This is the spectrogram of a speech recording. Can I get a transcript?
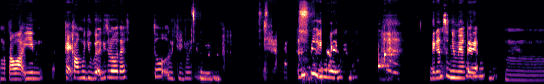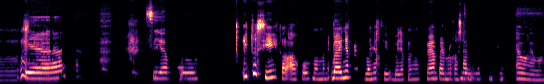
ngetawain kayak kamu juga gitu loh tes itu lucu lucu Hmm. Lucu gitu Iya. dengan senyumnya kayak hmm, Iya. Siap. tuh. itu sih kalau aku momen banyak banyak sih banyak banget yang paling berkesan Emang emang.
